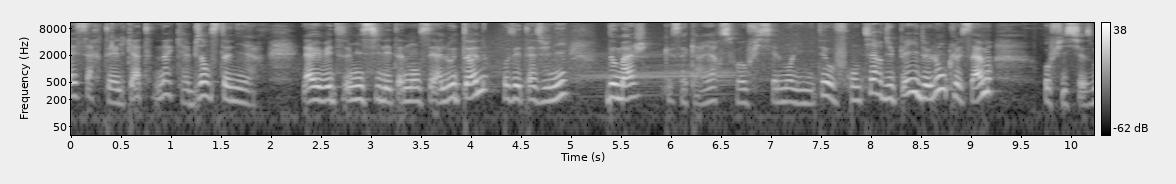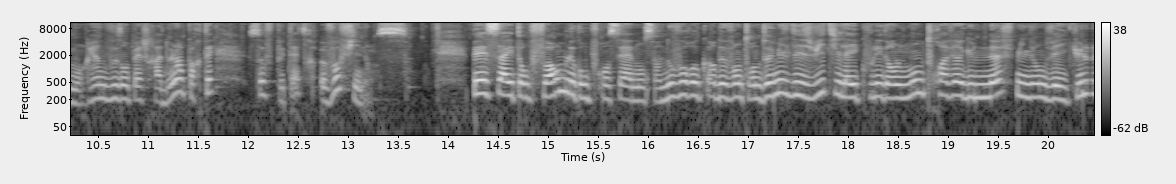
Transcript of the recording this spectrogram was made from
SRTL4 n'a qu'à bien se tenir. L'arrivée de ce missile est annoncée à l'automne aux États-Unis. Dommage que sa carrière soit officiellement limitée aux frontières du pays de l'oncle Sam. Officieusement, rien ne vous empêchera de l'importer, sauf peut-être vos finances. PSA est en forme, le groupe français annonce un nouveau record de vente en 2018. Il a écoulé dans le monde 3,9 millions de véhicules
